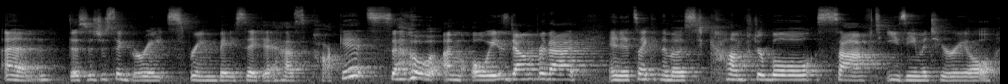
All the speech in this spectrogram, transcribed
Um, this is just a great spring basic. It has pockets, so I'm always down for that. And it's like the most comfortable, soft, easy material.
